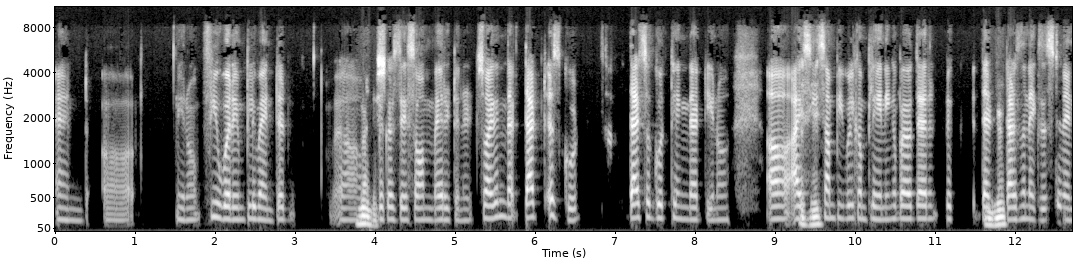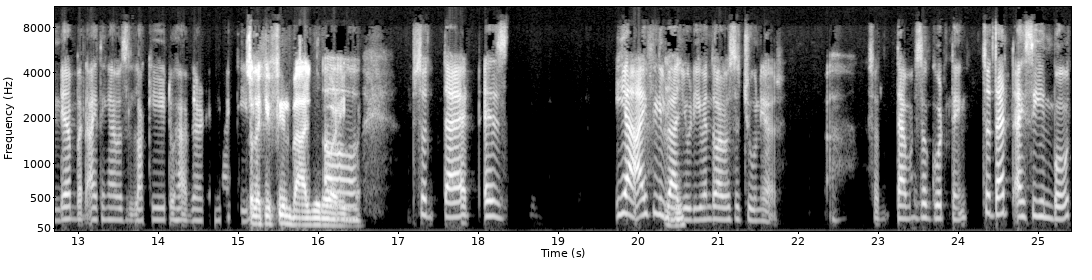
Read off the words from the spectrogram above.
and uh, you know, few were implemented uh, Nice. because they saw merit in it. So I think that that is good. That's a good thing that, you know, uh, I see hmm some people complaining about that that hmm doesn't exist in India, but I think I was lucky to have that in my So like you feel valued Uh, so that is, yeah, I feel hmm valued even though I was a junior. Uh, So that was a good thing. So that I see in both,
